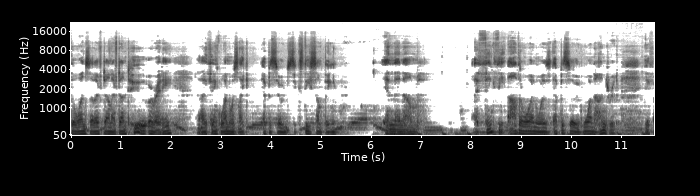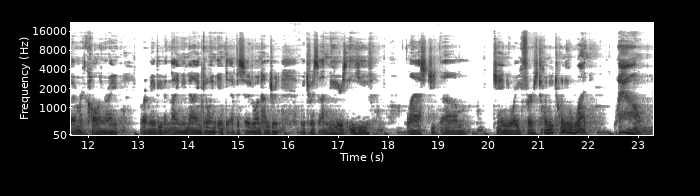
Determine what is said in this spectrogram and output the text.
the ones that I've done. I've done two already. I think one was like episode 60 something. And then um, I think the other one was episode 100, if I'm recalling right, or maybe even 99 going into episode 100, which was on New Year's Eve last um, January 1st, 2021. Wow.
